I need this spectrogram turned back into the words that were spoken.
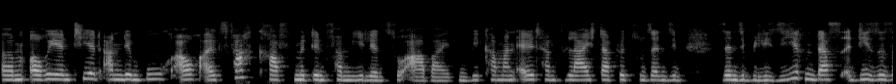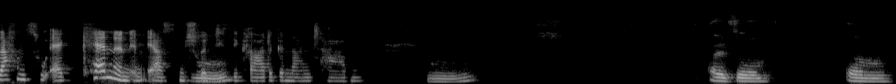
ähm, orientiert an dem Buch auch als Fachkraft mit den Familien zu arbeiten? Wie kann man Eltern vielleicht dafür zu sensibilisieren, dass diese Sachen zu erkennen im ersten Schritt, mhm. die Sie gerade genannt haben? Mhm. Also ähm,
